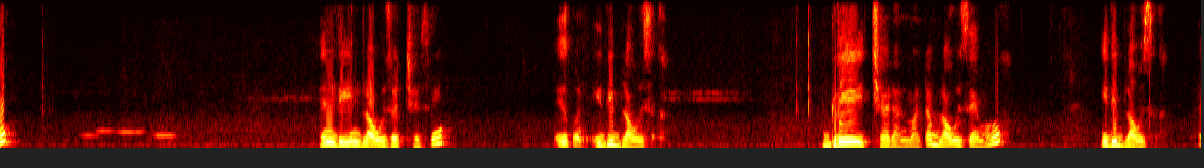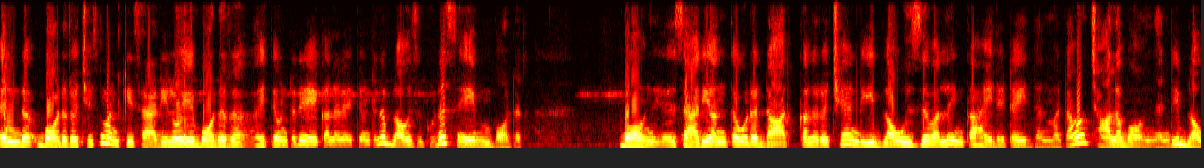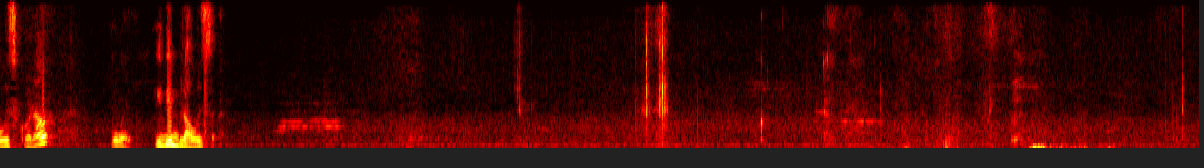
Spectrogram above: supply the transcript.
అండ్ దీని బ్లౌజ్ వచ్చేసి ఇదిగోండి ఇది బ్లౌజ్ గ్రే ఇచ్చాడనమాట బ్లౌజ్ ఏమో. ఇది బ్లౌజ్ అండ్ బార్డర్ వచ్చేసి మనకి శారీలో ఏ బార్డర్ అయితే ఉంటుందో ఏ కలర్ అయితే ఉంటుందో బ్లౌజ్ కూడా సేమ్ బార్డర్ బాగుంది. శారీ అంతా కూడా డార్క్ కలర్ వచ్చి అండ్ ఈ బ్లౌజ్ వల్ల ఇంకా హైలైట్ అయ్యింది అనమాట చాలా బాగుందండి బ్లౌజ్ కూడా. ఇది బ్లౌజ్.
